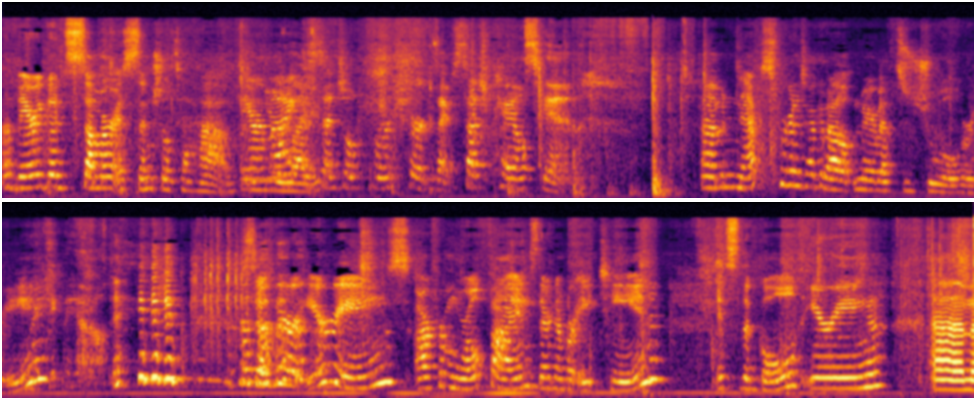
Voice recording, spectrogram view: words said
A very good summer essential to have They are your my life. essential for sure because I have such pale skin. Um, next, we're going to talk about Mary Beth's jewelry. Take my hat off. so her earrings are from World Finds. They're number 18. It's the gold earring. Um,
